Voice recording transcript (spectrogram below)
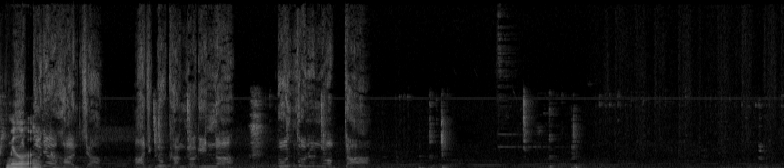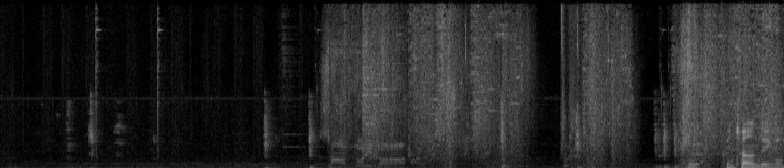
비면허 당했다. 괜찮은데 이거?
